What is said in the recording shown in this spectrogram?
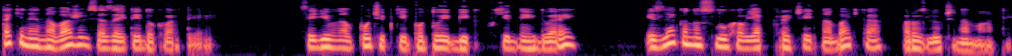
так і не наважився зайти до квартири. Сидів навпочіпки по той бік вхідних дверей і злякано слухав, як кричить на батька розлючена мати.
